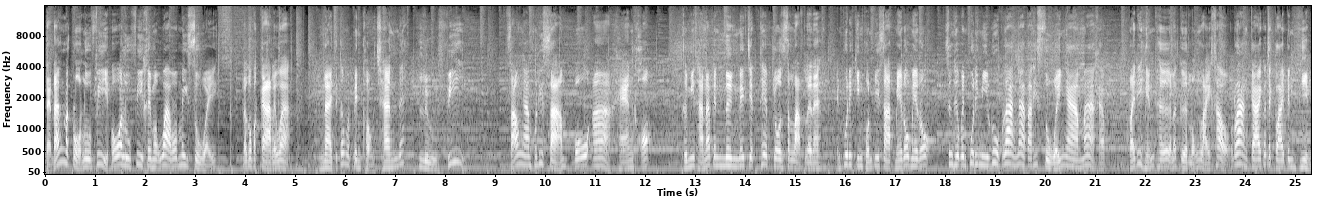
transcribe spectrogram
แต่นั้นมาโกรธลูฟี่ เพราะว่าลูฟี่เคยมาว่าว่าไม่สวย แล้วก็ประกาศเลยว่า นายจะต้องมาเป็นของฉันนะลูฟี่สาวงามคนที่ 3 โบอาแฮนค็อกเธอมีฐานะเป็นหนึ่งในเจ็ดเทพโจรสลัดเลยนะ เป็นผู้ที่กินผลปีศาจเมโรเมโรซึ่งเธอเป็นผู้ที่มีรูปร่างหน้าตาที่สวยงามมากครับ ใครที่เห็นเธอแล้วเกิดหลงไหลเข้า ร่างกายก็จะกลายเป็นหิน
